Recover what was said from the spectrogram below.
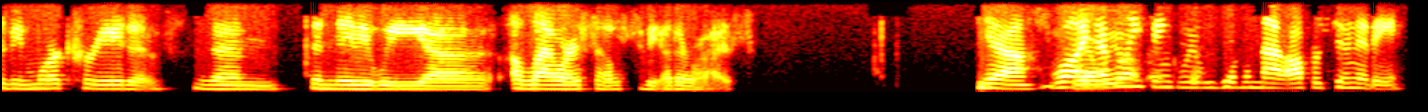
to be more creative than than maybe we uh, allow ourselves to be otherwise. Yeah. Well, yeah, I definitely we think we were given that opportunity.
